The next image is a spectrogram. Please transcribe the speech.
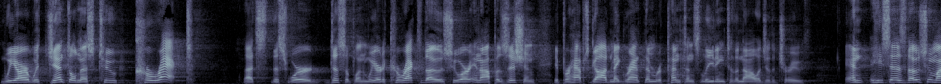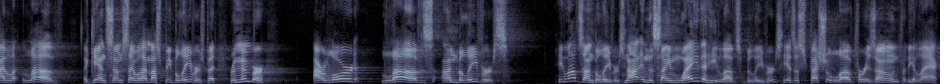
we are with gentleness to correct. That's this word, discipline. We are to correct those who are in opposition, if perhaps God may grant them repentance leading to the knowledge of the truth. And he says, Those whom I lo- love. Again, some say, well, that must be believers. But remember, our Lord loves unbelievers. He loves unbelievers, not in the same way that he loves believers. He has a special love for his own, for the elect.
